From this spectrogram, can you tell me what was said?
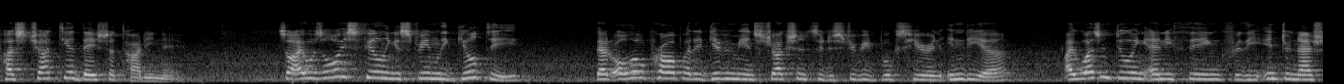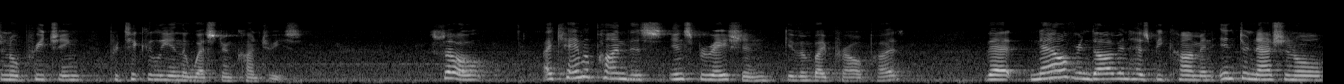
Paschatya Desha Tarine. So I was always feeling extremely guilty that although Prabhupada had given me instructions to distribute books here in India, I wasn't doing anything for the international preaching, particularly in the Western countries. So I came upon this inspiration given by Prabhupada that now Vrindavan has become an international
